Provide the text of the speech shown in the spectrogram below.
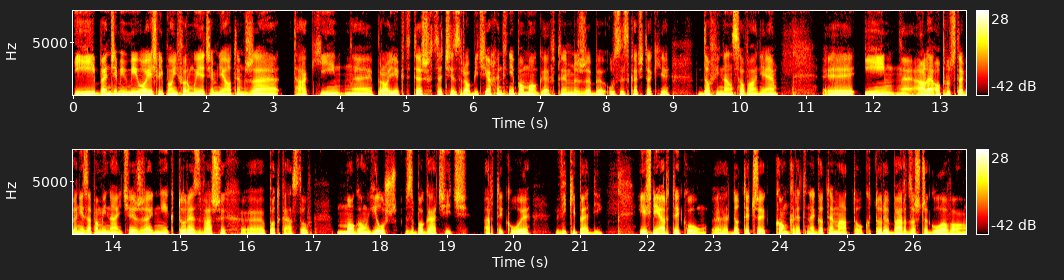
I będzie mi miło, jeśli poinformujecie mnie o tym, że taki e, projekt też chcecie zrobić. Ja chętnie pomogę w tym, żeby uzyskać takie dofinansowanie. I, ale oprócz tego nie zapominajcie, że niektóre z Waszych e, podcastów mogą już wzbogacić artykuły Wikipedii. Jeśli artykuł e, dotyczy konkretnego tematu, który bardzo szczegółowo,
